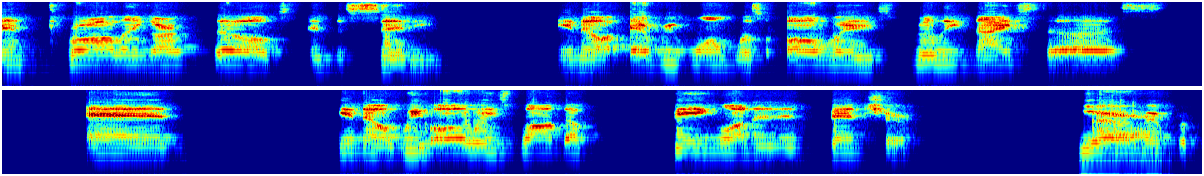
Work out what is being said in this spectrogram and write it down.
enthralling ourselves in the city. You know, everyone was always really nice to us. And, you know, we always wound up being on an adventure. I Yeah, remember,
